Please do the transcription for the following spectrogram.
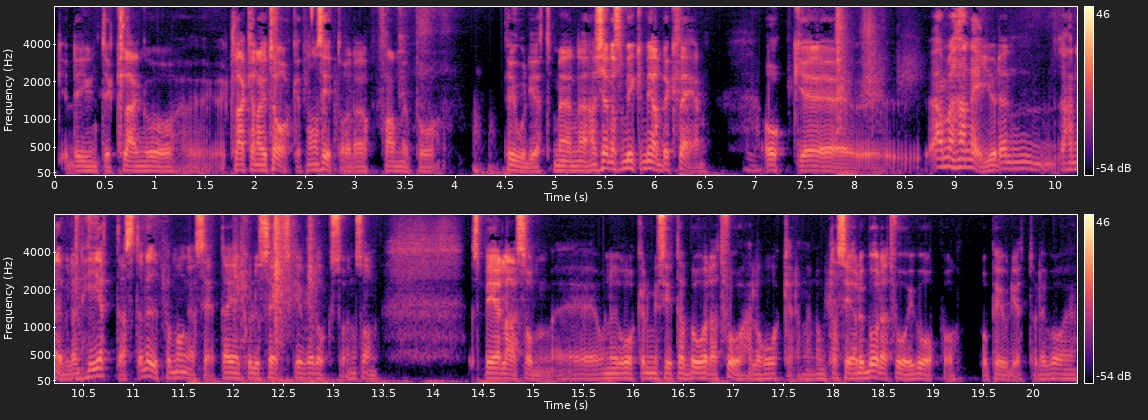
det är ju inte klang och eh, klackarna i taket när han sitter där framme på podiet. Men eh, han känner sig mycket mer bekväm. Och eh, ja, men han är ju den, han är väl den hetaste nu på många sätt. Dejan Kulusevski är väl också en sån spelare som, eh, och nu råkade de ju sitta båda två, eller råkade, men de placerade båda två igår på, på podiet och det var ju,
